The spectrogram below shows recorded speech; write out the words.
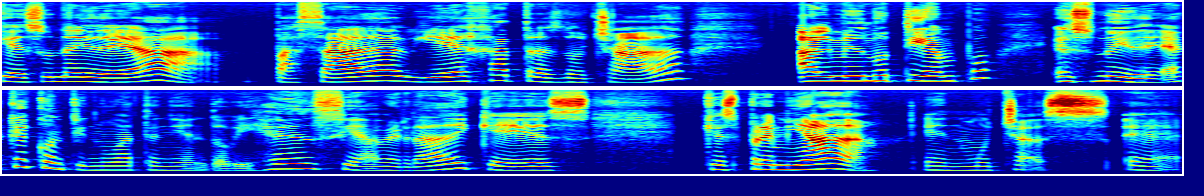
que es una idea pasada, vieja, trasnochada, al mismo tiempo es una idea que continúa teniendo vigencia, ¿verdad? Y que es, que es premiada en muchas eh,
